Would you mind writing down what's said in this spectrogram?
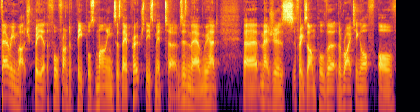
very much be at the forefront of people's minds as they approach these midterms, isn't there? And we had uh, measures, for example, the, the writing off of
